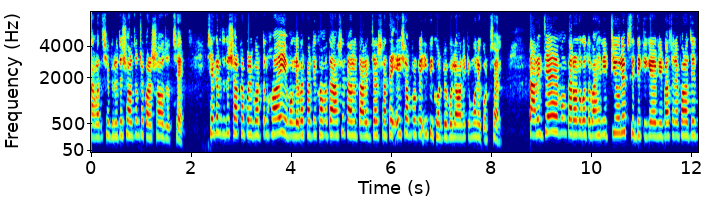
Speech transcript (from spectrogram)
বাংলাদেশের বিরুদ্ধে ষড়যন্ত্র করা সহজ হচ্ছে। সেখানে যদি সরকার পরিবর্তন হয় এবং লেবার পার্টি ক্ষমতায় আসে, তাহলে তারেক জিয়ার সাথে এই সম্পর্কে ইতি ঘটবে বলে অনেকে মনে করছেন। তারেক জিয়া এবং তার অনুগত বাহিনী টিউলিপ সিদ্দিকিকে নির্বাচনে পরাজিত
